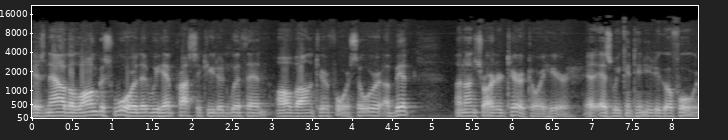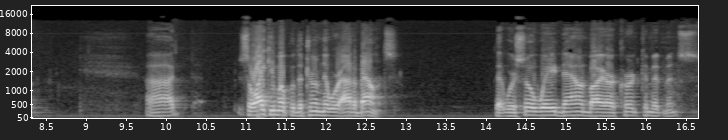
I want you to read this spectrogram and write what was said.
is now the longest war that we have prosecuted with an all volunteer force. So we're a bit on uncharted territory here as we continue to go forward. Uh, so I came up with the term that we're out of balance, that we're so weighed down by our current commitments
